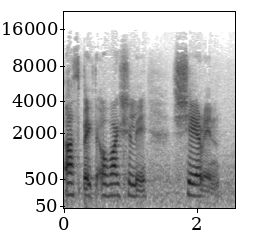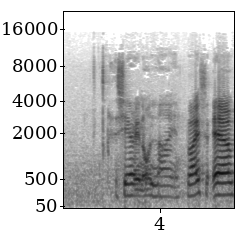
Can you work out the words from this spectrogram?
aspect of actually sharing sharing online, right? Um,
